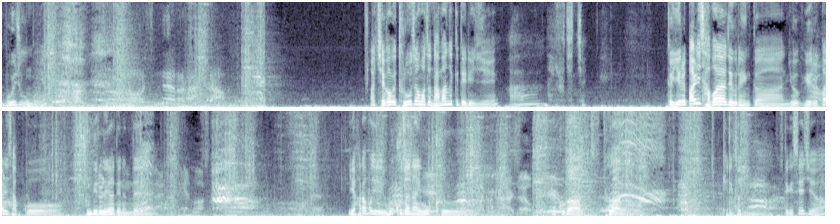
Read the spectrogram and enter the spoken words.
뭐에 죽은 거냐? 아 제가 왜 들어오자마자 나만 이렇게 때리지? 아나 이거 진짜. 그 얘를 빨리 잡아야 돼 그러니까. 요, 얘를 빨리 잡고 준비를 해야 되는데. 얘 할아버지 오크잖아요 오크. 오크가 좋아요. 캐릭터 중에 되게 세지요.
